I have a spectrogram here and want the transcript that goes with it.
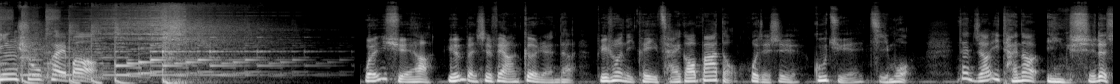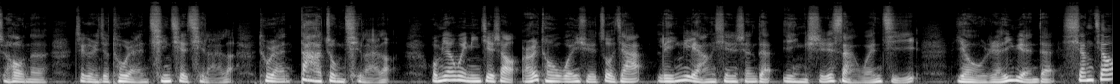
新书快报。文学啊，原本是非常个人的，比如说你可以才高八斗，或者是孤绝寂寞。但只要一谈到饮食的时候呢，这个人就突然亲切起来了，突然大众起来了。我们要为您介绍儿童文学作家林良先生的饮食散文集《有人缘的香蕉》，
